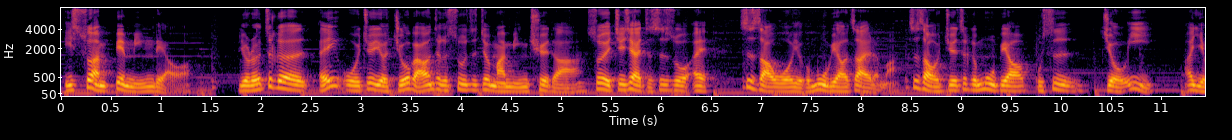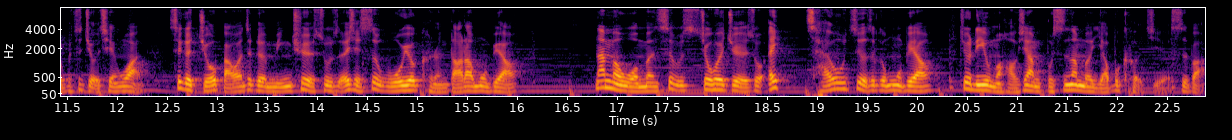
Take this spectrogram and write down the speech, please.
一算便明了哦。有了这个，哎，我觉得有九百万这个数字就蛮明确的啊。所以接下来只是说，哎，至少我有个目标在了嘛。至少我觉得这个目标不是九亿啊，也不是九千万，是个九百万这个明确的数字，而且是我有可能达到目标。那么我们是不是就会觉得说，哎，财务自由这个目标就离我们好像不是那么遥不可及了，是吧？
